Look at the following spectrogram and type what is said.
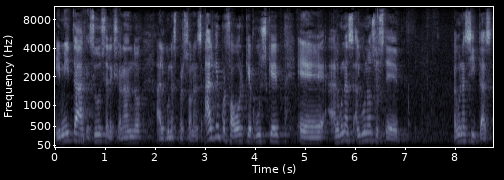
Imita a Jesús seleccionando algunas personas. Alguien, por favor, que busque eh, algunas, algunos, este, algunas citas.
